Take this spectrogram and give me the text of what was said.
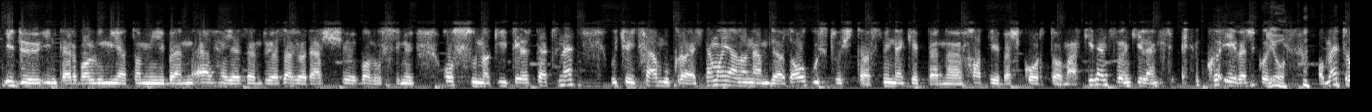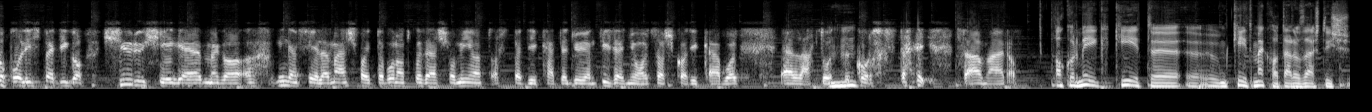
idő intervallum miatt, amiben elhelyezendő az előadás valószínű hosszúnak ítéltetne, úgyhogy számukra ezt nem ajánlanám, de az augusztust azt mindenképpen 6 éves kortól már 99 éves korig. Jó. A Metropolis pedig a sűrűsége, meg a mindenféle másfajta vonatkozása miatt, azt pedig hát egy egy olyan 18-as karikából ellátott uh-huh. korosztály számára. Akkor még két, két meghatározást is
